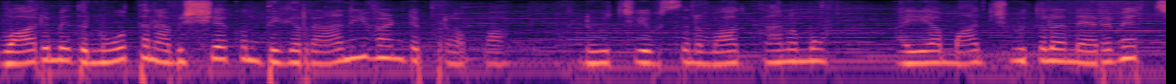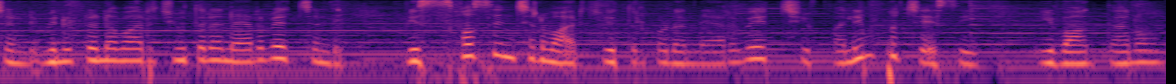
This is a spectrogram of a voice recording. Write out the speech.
వారి మీద నూతన అభిషేకం దిగి రానివ్వండి ప్రభా. నువ్వు చేస్తున్న వాగ్దానము అయ్యా మా జీవితంలో నెరవేర్చండి. వినుటున్న వారి జీవితంలో నెరవేర్చండి. విశ్వసించిన వారి జీవితంలో కూడా నెరవేర్చి ఫలింప చేసి ఈ వాగ్దానం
